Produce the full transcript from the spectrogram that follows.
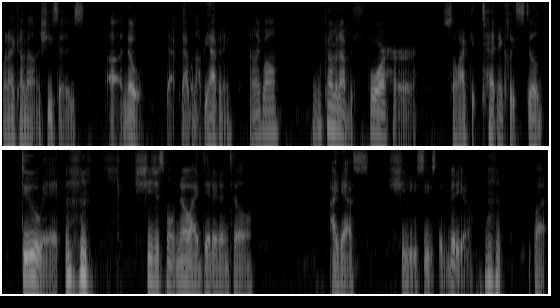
when I come out, and she says, uh, "No, that that will not be happening." I'm like, "Well, I'm coming out before her, so I could technically still do it." she just won't know I did it until I guess she sees the video. but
